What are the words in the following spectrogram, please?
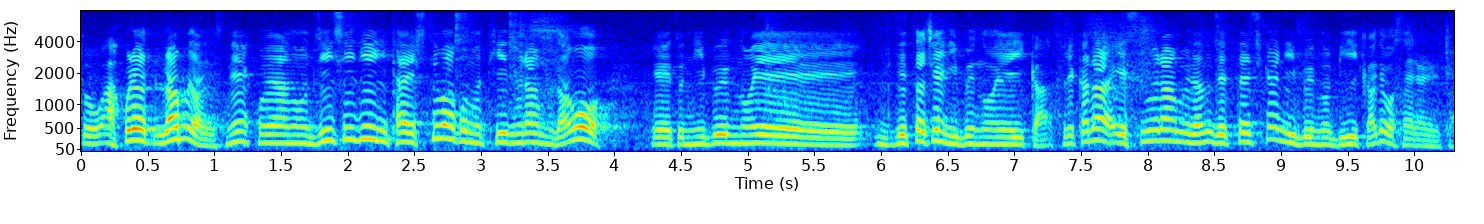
とあこれはラムダですね。これあの GCD に対してはこの t のラムダをえー、と2分の a、絶対値が2分の a 以下、それから s のラムダの絶対値が2分の b 以下で抑えられると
